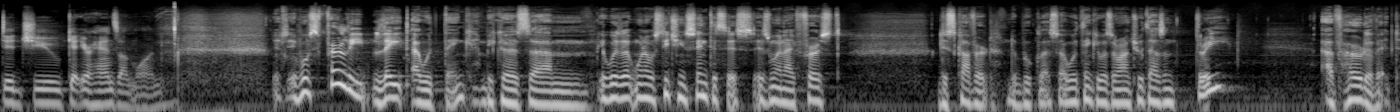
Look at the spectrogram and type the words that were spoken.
did you get your hands on one? It was fairly late, I would think, because um, it was uh, when I was teaching synthesis is when I first discovered the Buchla. So I would think it was around 2003. I've heard of it,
